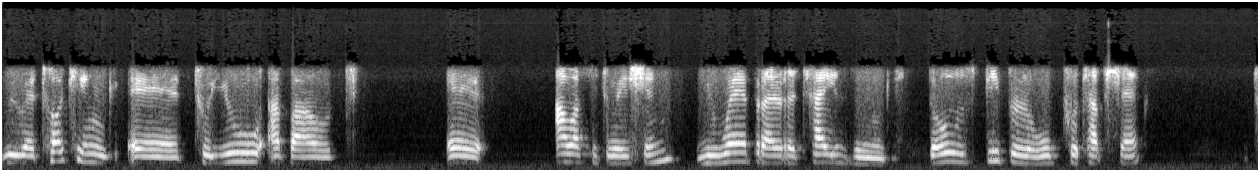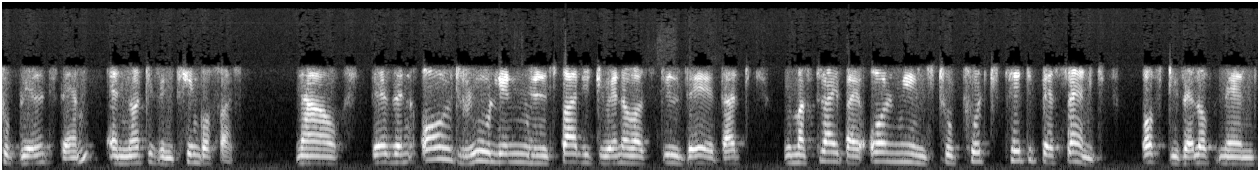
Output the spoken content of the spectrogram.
we were talking uh, to you about uh, our situation you were prioritizing those people who put up shacks to build them and not even think of us. Now, there's an old rule in municipality when I was still there that we must try by all means to put 30% of development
